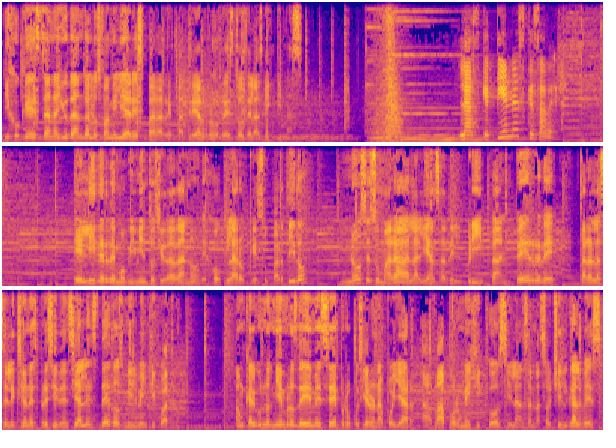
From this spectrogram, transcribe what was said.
dijo que están ayudando a los familiares para repatriar los restos de las víctimas. Las que tienes que saber. El líder de Movimiento Ciudadano dejó claro que su partido no se sumará a la alianza del PRI-PAN-PRD para las elecciones presidenciales de 2024. Aunque algunos miembros de MC propusieron apoyar a Va por México si lanzan a Xochitl Galvez,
